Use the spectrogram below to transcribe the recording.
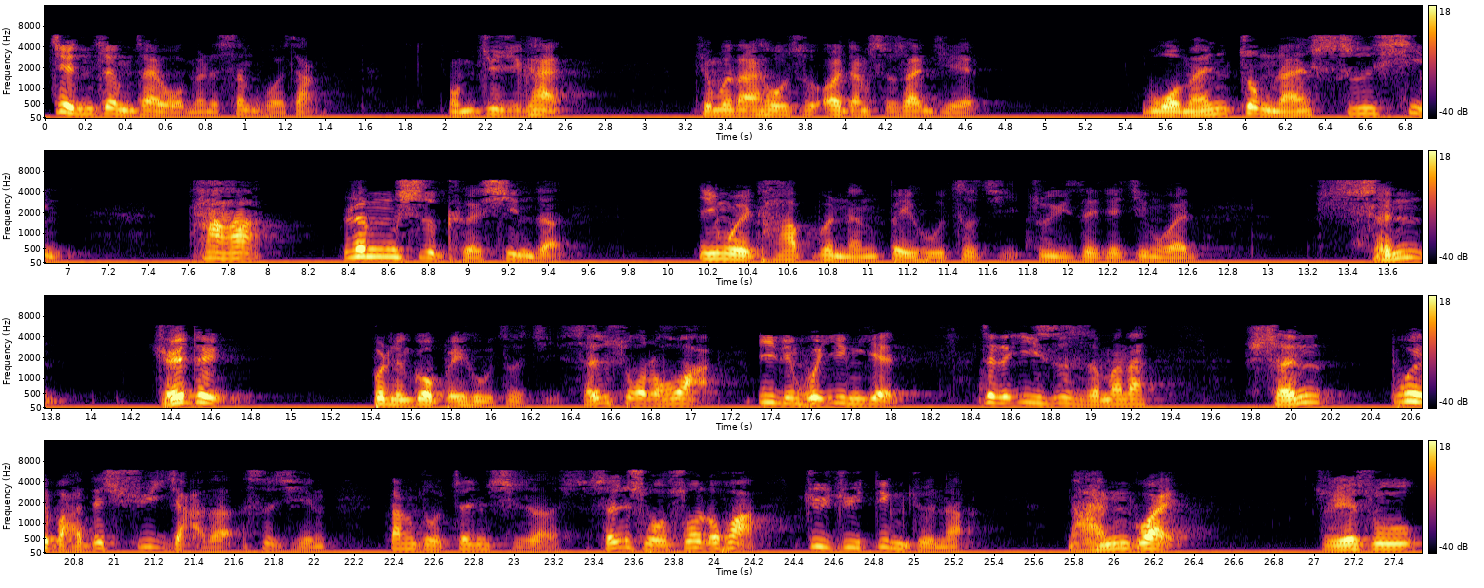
见证在我们的生活上。我们继续看提摩太后书二章十三节：我们纵然失信，他仍是可信的，因为他不能背负自己。注意这些经文，神绝对。不能够背负自己，神说的话一定会应验。这个意思是什么呢？神不会把这虚假的事情当做真实的，神所说的话句句定准了。难怪主耶稣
